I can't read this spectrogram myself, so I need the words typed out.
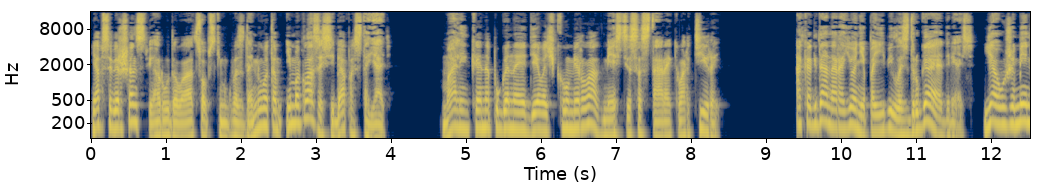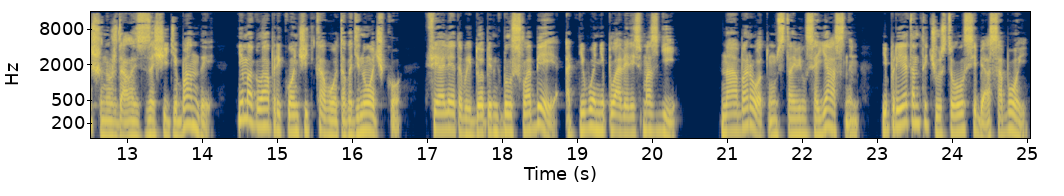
я в совершенстве орудовала отцовским гвоздометом и могла за себя постоять. Маленькая напуганная девочка умерла вместе со старой квартирой. А когда на районе появилась другая дрязь, я уже меньше нуждалась в защите банды и могла прикончить кого-то в одиночку. Фиолетовый допинг был слабее, от него не плавились мозги. Наоборот, он становился ясным, и при этом ты чувствовал себя собой.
